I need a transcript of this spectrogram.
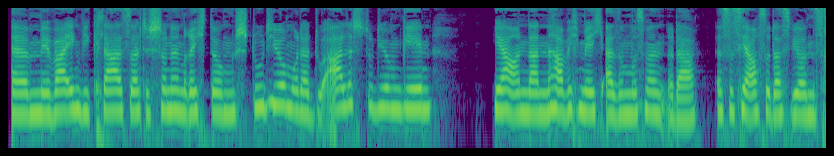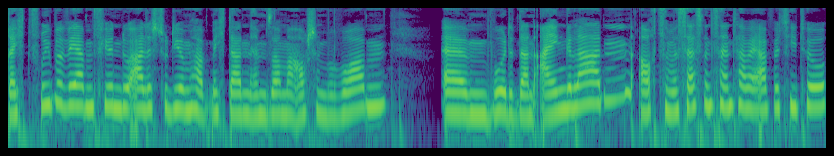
Ähm, mir war irgendwie klar, es sollte schon in Richtung Studium oder duales Studium gehen. Ja, und dann habe ich mich, also muss man, oder es ist ja auch so, dass wir uns recht früh bewerben für ein duales Studium, habe mich dann im Sommer auch schon beworben, ähm, wurde dann eingeladen, auch zum Assessment Center bei Appetito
